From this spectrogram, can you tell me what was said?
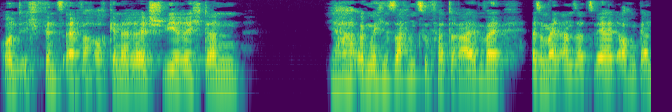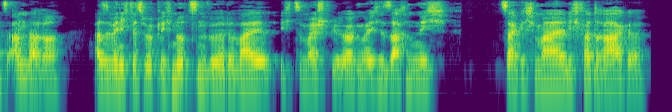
und ich finde es einfach auch generell schwierig, dann ja, irgendwelche Sachen zu vertreiben, weil, also mein Ansatz wäre halt auch ein ganz anderer. Also wenn ich das wirklich nutzen würde, weil ich zum Beispiel irgendwelche Sachen nicht, sag ich mal, nicht vertrage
